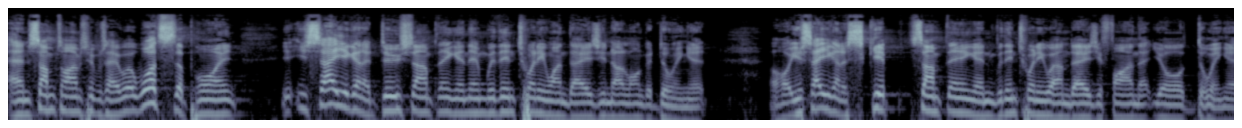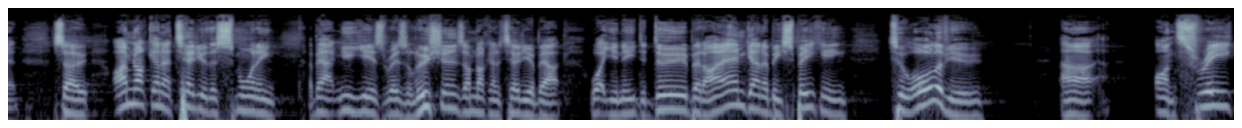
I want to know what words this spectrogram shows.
and sometimes people say, well, what's the point? You, you say you're going to do something, and then within 21 days, you're no longer doing it. Or you say you're going to skip something, and within 21 days, you find that you're doing it. So I'm not going to tell you this morning about New Year's resolutions. I'm not going to tell you about what you need to do, but I am going to be speaking to all of you uh, on three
